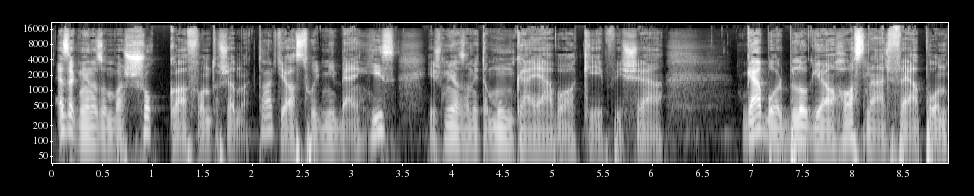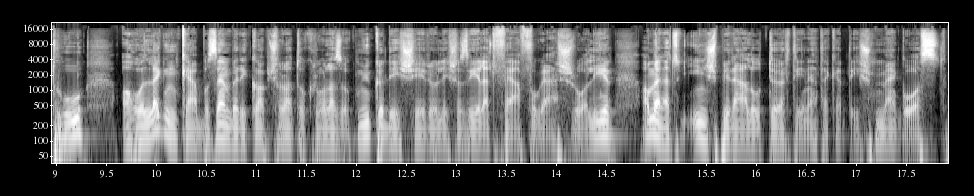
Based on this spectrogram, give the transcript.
Ezeknél azonban sokkal fontosabbnak tartja azt, hogy miben hisz, és mi az, amit a munkájával képvisel. Gábor blogja a használtfel.hu, ahol leginkább az emberi kapcsolatokról, azok működéséről és az élet felfogásról ír, amellett, hogy inspiráló történeteket is megoszt.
